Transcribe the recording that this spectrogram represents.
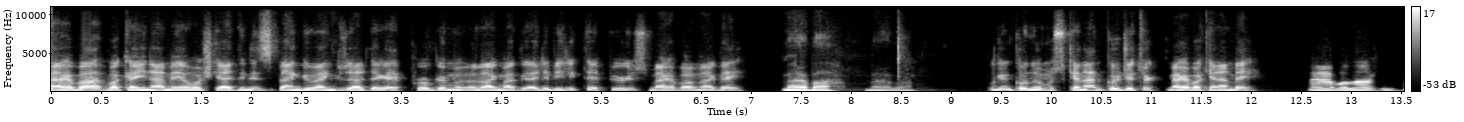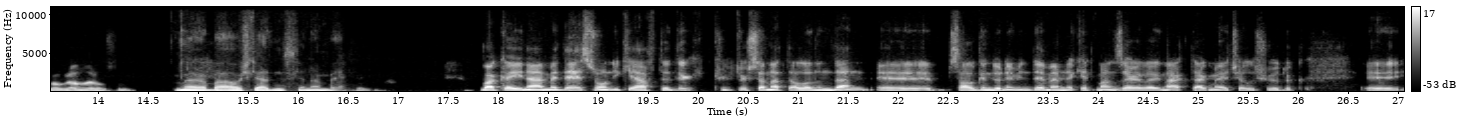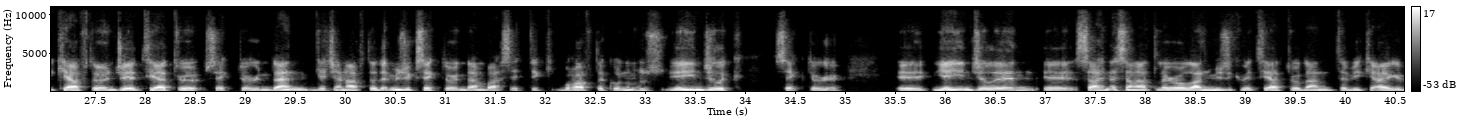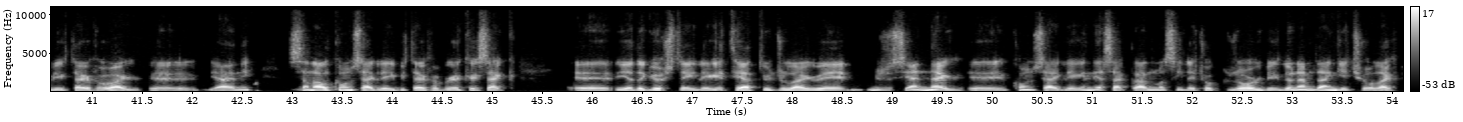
Merhaba, Vakainame'ye hoş geldiniz. Ben Güven Güzeldere. Programı Ömer Madra ile birlikte yapıyoruz. Merhaba Ömer Bey. Merhaba, merhaba. Bugün konuğumuz Kenan Kocatürk. Merhaba Kenan Bey. Merhabalar, iyi programlar olsun. Merhaba, hoş geldiniz Kenan Bey. Vakainame'de son iki haftadır kültür sanat alanından e, salgın döneminde memleket manzaralarını aktarmaya çalışıyorduk. E, iki hafta önce tiyatro sektöründen, geçen hafta da müzik sektöründen bahsettik. Bu hafta konumuz yayıncılık sektörü. E, yayıncılığın e, sahne sanatları olan müzik ve tiyatrodan tabii ki ayrı bir tarafı var. E, yani sanal konserleri bir tarafa bırakırsak ya da gösterileri, tiyatrocular ve müzisyenler konserlerin yasaklanmasıyla çok zor bir dönemden geçiyorlar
